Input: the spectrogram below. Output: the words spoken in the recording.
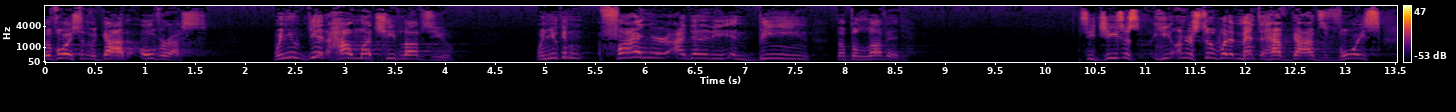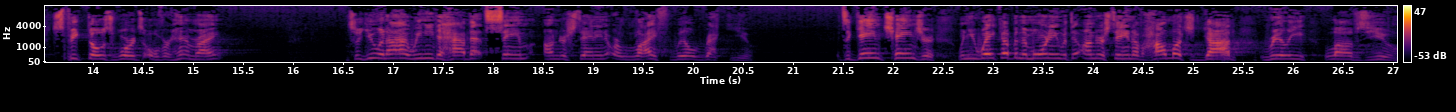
the voice of the God over us, when you get how much He loves you, when you can find your identity in being the beloved. See, Jesus, He understood what it meant to have God's voice speak those words over Him, right? So you and I, we need to have that same understanding, or life will wreck you. It's a game changer when you wake up in the morning with the understanding of how much God really loves you.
